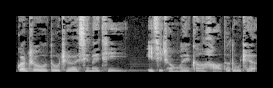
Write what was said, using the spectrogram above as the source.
关注《读者》新媒体，一起成为更好的读者。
